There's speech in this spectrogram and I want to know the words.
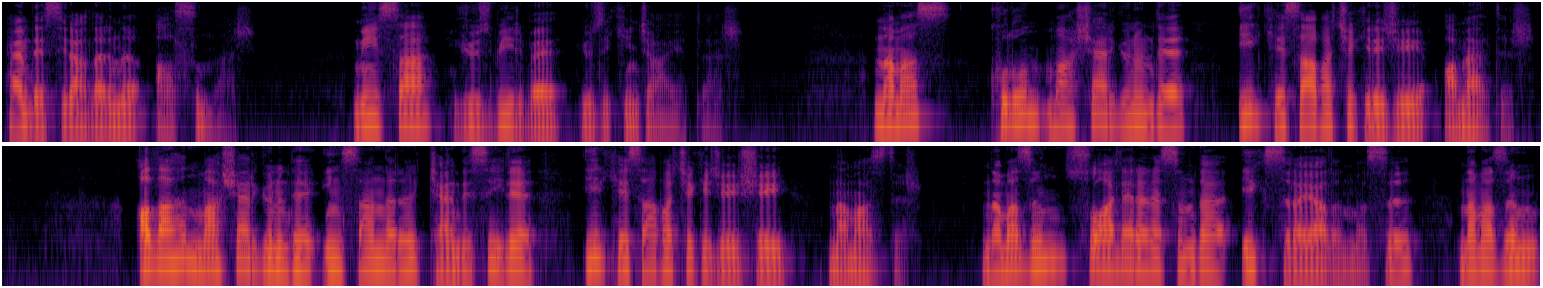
hem de silahlarını alsınlar. Nisa 101 ve 102. ayetler. Namaz, kulun mahşer gününde ilk hesaba çekileceği ameldir. Allah'ın mahşer gününde insanları kendisiyle ilk hesaba çekeceği şey namazdır. Namazın sualler arasında ilk sıraya alınması, namazın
